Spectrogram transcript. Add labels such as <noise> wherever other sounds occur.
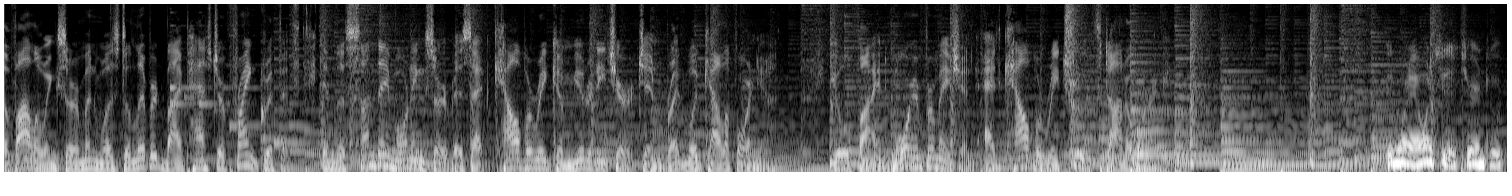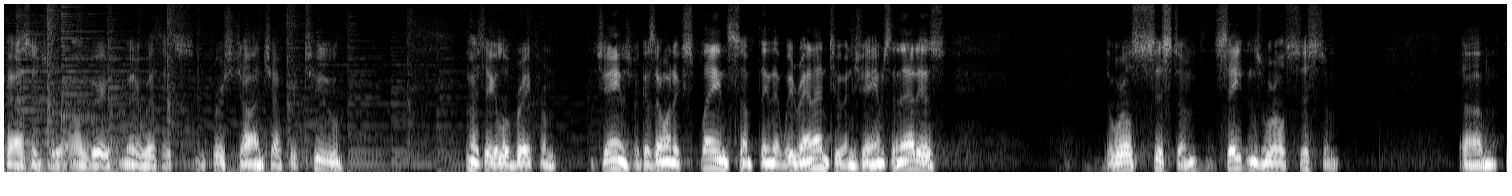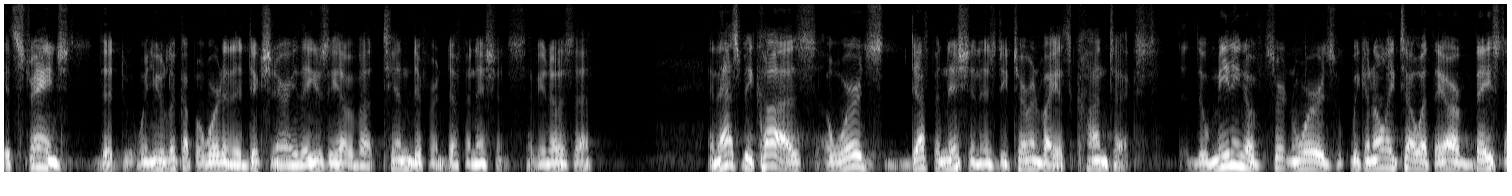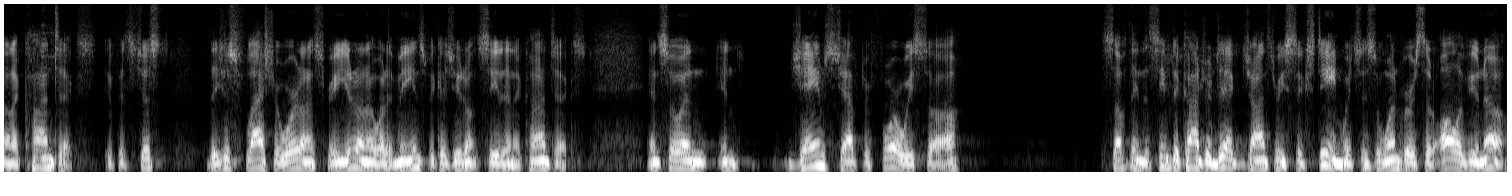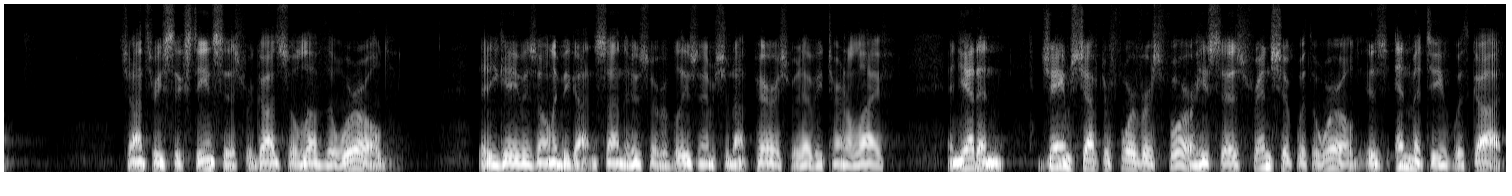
The following sermon was delivered by Pastor Frank Griffith in the Sunday morning service at Calvary Community Church in Brentwood, California. You'll find more information at calvarytruth.org. Good morning. I want you to turn to a passage we're all very familiar with. It's in 1 John chapter 2. I'm going to take a little break from James because I want to explain something that we ran into in James, and that is the world system, Satan's world system. Um, it's strange that when you look up a word in a dictionary, they usually have about 10 different definitions. Have you noticed that? And that's because a word's definition is determined by its context. The meaning of certain words, we can only tell what they are based on a context. If it's just, they just flash a word on a screen, you don't know what it means because you don't see it in a context. And so in, in James chapter 4, we saw something that seemed to contradict John 3:16, which is the one verse that all of you know. John 3:16 says, "For God so loved the world that he gave his only begotten son that whosoever believes in him should not perish but have eternal life." And yet in James chapter 4 verse 4, he says, "Friendship with the world is enmity with God."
